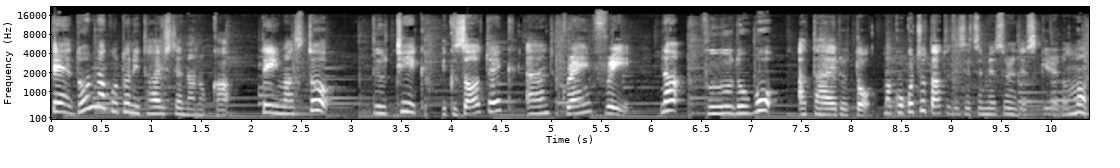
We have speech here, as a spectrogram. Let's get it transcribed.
でどんなことに対してなのかって言いますと Boutique Exotic and Grain Free なフードを与えると、まあ、ここちょっと後で説明するんですけれども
